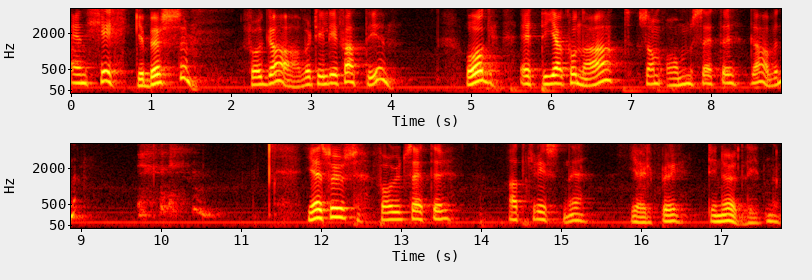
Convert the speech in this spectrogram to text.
en kirkebøsse for gaver til de fattige, og et diakonat som omsetter gavene? Jesus forutsetter at kristne hjelper de nødlidende.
